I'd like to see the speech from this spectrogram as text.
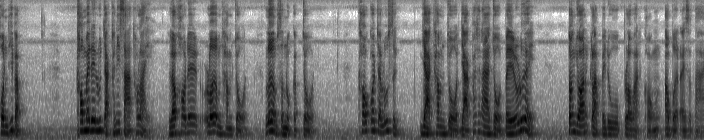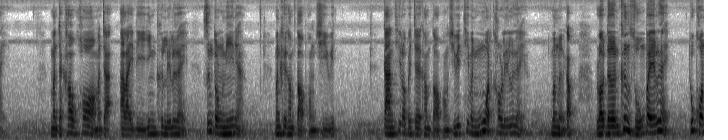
คนที่แบบเขาไม่ได้รู้จักคณิตศาสตร์เท่าไหร่ แล้วเขาได้เริ่มทำโจทย์ เริ่มสนุกกับโจทย์เขาก็จะรู้สึกอยากทำโจทย์ อยากพัฒนาโจทย์ไปเรื่อยต้องย้อนกลับไปดูประวัติของอัลเบิร์ตไอน์สไตน์ มันจะเข้าข้อมันจะอะไรดียิ่งขึ้นเรื่อยๆ ซึ่งตรงนี้เนี่ยมันคือคำตอบของชีวิต การที่เราไปเจอคำตอบของชีวิตที่มันงวดเข้าเรื่อยๆ มันเหมือนกับเราเดินขึ้นสูงไปเรื่อยทุกคน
